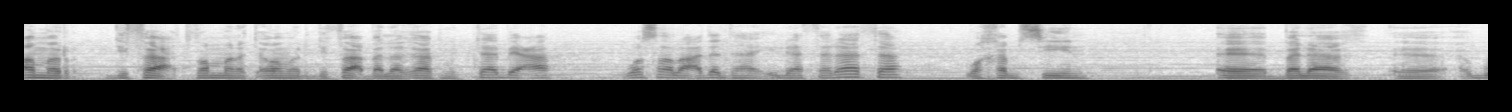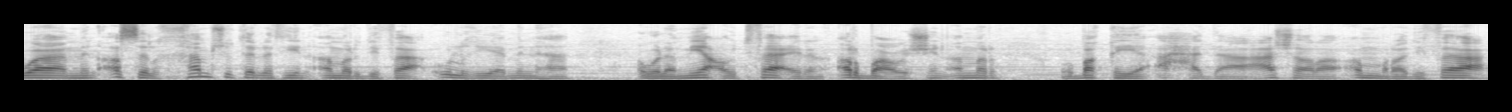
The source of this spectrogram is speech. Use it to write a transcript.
أمر دفاع تضمنت أوامر الدفاع بلاغات متابعة وصل عددها إلى 53 آه، بلاغ آه، ومن أصل 35 أمر دفاع ألغي منها أو لم يعد فاعلا 24 أمر وبقي 11 أمر دفاع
